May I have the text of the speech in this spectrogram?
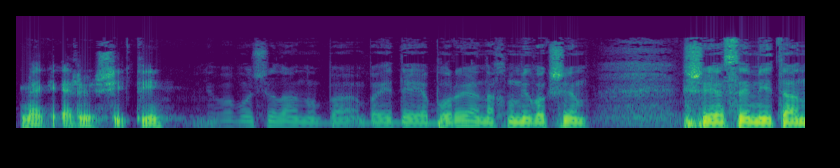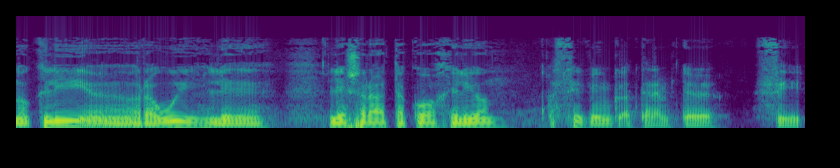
megerősíti. A szívünk a teremtő, szí,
